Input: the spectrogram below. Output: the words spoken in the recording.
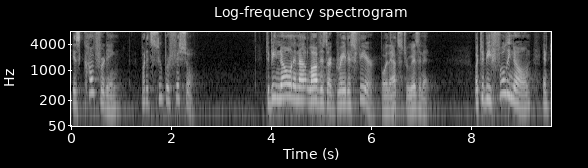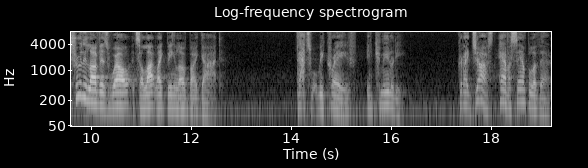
is comforting but it's superficial. To be known and not loved is our greatest fear. Boy, that's true, isn't it? But to be fully known and truly loved as well, it's a lot like being loved by God. That's what we crave in community. Could I just have a sample of that?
